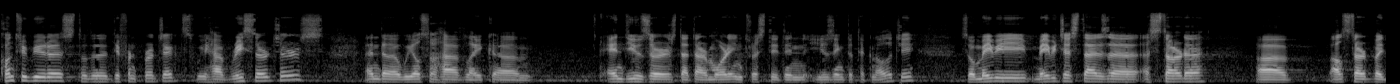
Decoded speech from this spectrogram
contributors to the different projects, we have researchers, and uh, we also have like um, end users that are more interested in using the technology. So maybe, maybe just as a, a starter, I'll start by,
